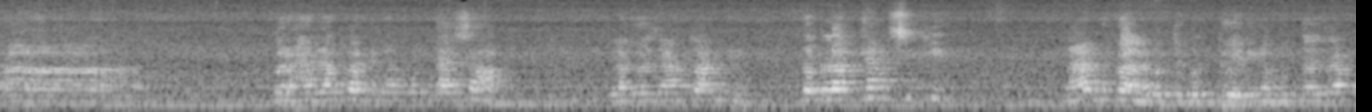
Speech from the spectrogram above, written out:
uh, berhadapan dengan Multazam. Telaga Zamzam ni. Terbelakang sikit. Nah, bukanlah betul-betul dengan Multazam.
